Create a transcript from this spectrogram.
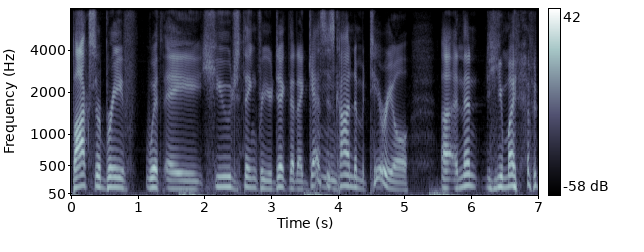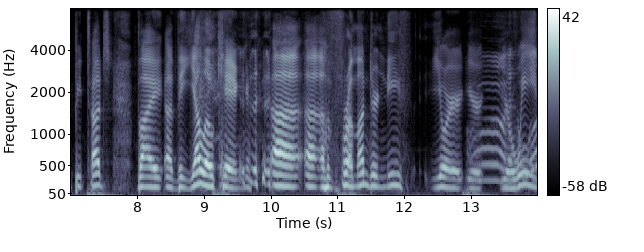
boxer brief with a huge thing for your dick that I guess Hmm. is condom material. Uh, and then you might have it be touched by uh, the Yellow King uh, uh, from underneath your your Oh, your ween.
